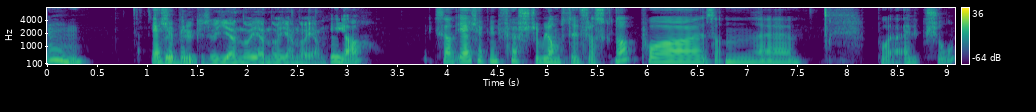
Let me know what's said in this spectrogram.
Mm. Og det kjøper- brukes jo igjen og igjen og igjen og igjen. Ja. Ikke sant? Jeg kjøpte min første blomsterfrosk nå på sånn eh, på auksjon.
